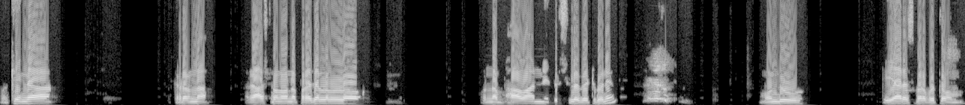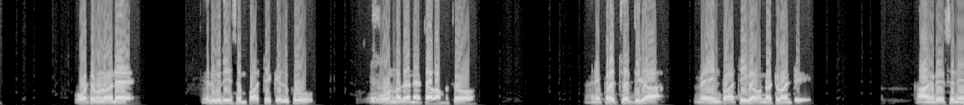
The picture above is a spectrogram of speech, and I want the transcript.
ముఖ్యంగా ఇక్కడ ఉన్న రాష్ట్రంలో ఉన్న ప్రజలలో ఉన్న భావాన్ని దృష్టిలో పెట్టుకొని ముందు టిఆర్ఎస్ ప్రభుత్వం ఓటమిలోనే తెలుగుదేశం పార్టీ గెలుపు ఉన్నదనే తలంపుతో అని ప్రత్యర్థిగా మెయిన్ పార్టీగా ఉన్నటువంటి కాంగ్రెస్ని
